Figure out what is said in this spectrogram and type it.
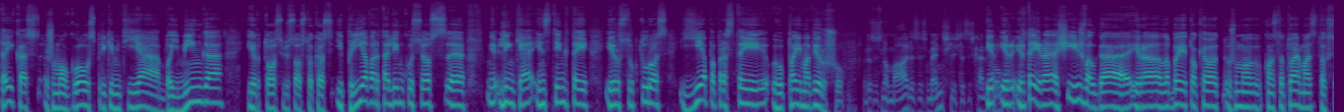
tai, kas žmogaus prigimtyje baiminga ir tos visos tokios į prievartą linkusios linkę instinktai ir struktūros, jie paprastai paima viršų. Ir, ir, ir tai yra, ši išvalga yra labai tokio žmo, konstatuojamas toks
